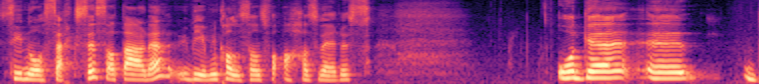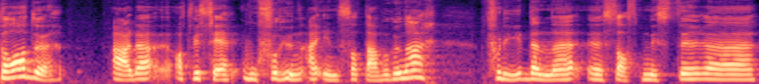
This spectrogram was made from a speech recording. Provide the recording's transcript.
Si nå Serkses at det er det. I Bibelen kalles han for Ahasverus. Og eh, da, du, er det at vi ser hvorfor hun er innsatt der hvor hun er. Fordi denne eh, statsminister eh,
